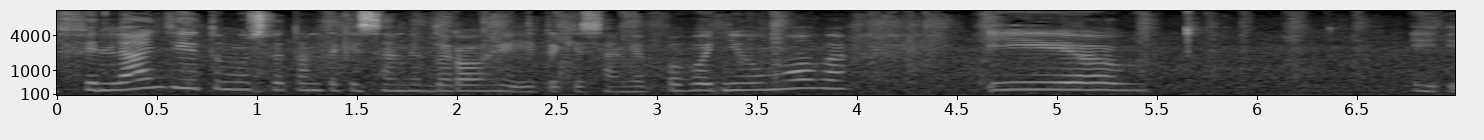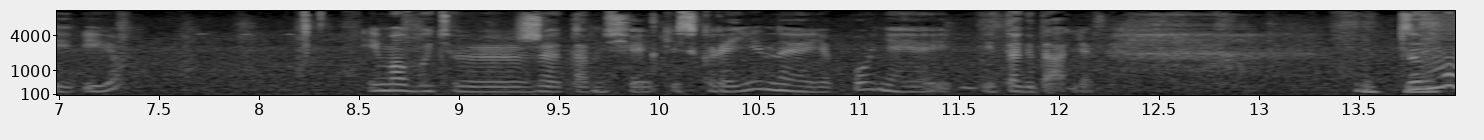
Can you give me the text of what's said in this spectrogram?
в Фінляндії, тому що там такі самі дороги і такі самі погодні умови. І, і, і, і. І, мабуть, вже там ще якісь країни, Японія і так далі. Тому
